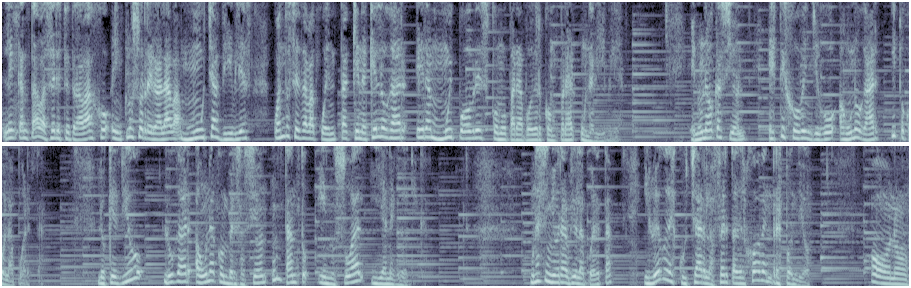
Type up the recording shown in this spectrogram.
Le encantaba hacer este trabajo e incluso regalaba muchas Biblias cuando se daba cuenta que en aquel hogar eran muy pobres como para poder comprar una Biblia. En una ocasión, este joven llegó a un hogar y tocó la puerta, lo que dio lugar a una conversación un tanto inusual y anecdótica. Una señora abrió la puerta y luego de escuchar la oferta del joven respondió, Oh no,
